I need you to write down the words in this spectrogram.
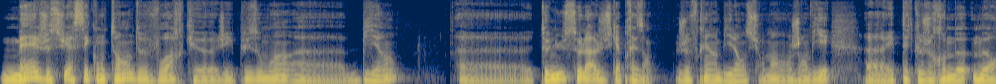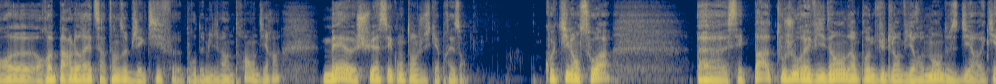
Mais je suis assez content de voir que j'ai plus ou moins euh, bien euh, tenu cela jusqu'à présent. Je ferai un bilan sûrement en janvier euh, et peut-être que je me, reparlerai de certains objectifs pour 2023, on dira. Mais je suis assez content jusqu'à présent. Quoi qu'il en soit, euh, c'est pas toujours évident d'un point de vue de l'environnement de se dire ok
